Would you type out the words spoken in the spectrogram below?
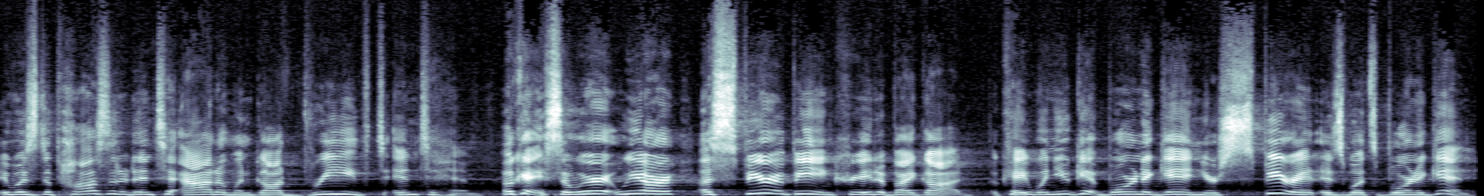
It was deposited into Adam when God breathed into him. Okay, so we're, we are a spirit being created by God. Okay, when you get born again, your spirit is what's born again,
